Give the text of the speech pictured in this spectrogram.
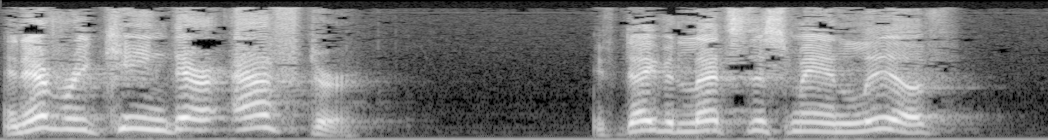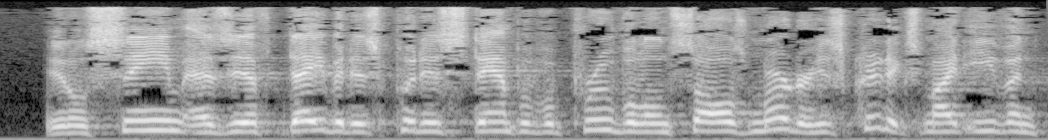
And every king thereafter if David lets this man live, it'll seem as if David has put his stamp of approval on Saul's murder. His critics might even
